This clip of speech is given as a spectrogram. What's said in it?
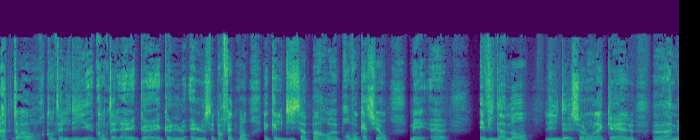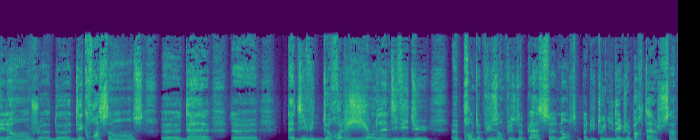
a tort quand elle dit, quand elle, elle, que- et qu'elle elle le sait parfaitement et qu'elle dit ça par euh, provocation. Mais euh, évidemment, l'idée selon laquelle euh, un mélange de décroissance, euh, de, de religion de l'individu euh, prend de plus en plus de place, euh, non, c'est pas du tout une idée que je partage, ça.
